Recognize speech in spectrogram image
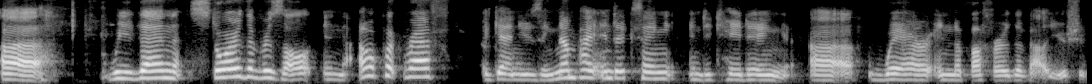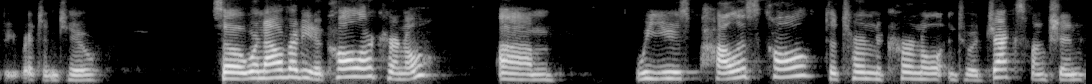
Uh, we then store the result in the output ref, again using NumPy indexing, indicating uh, where in the buffer the value should be written to. So we're now ready to call our kernel. Um, we use Pallas call to turn the kernel into a JAX function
